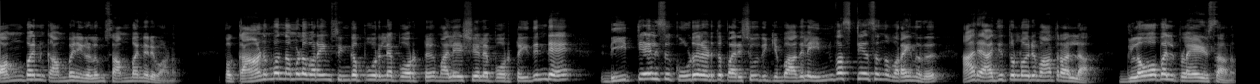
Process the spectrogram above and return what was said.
വമ്പൻ കമ്പനികളും സമ്പന്നരുമാണ്. ഇപ്പൊ കാണുമ്പോൾ നമ്മൾ പറയും സിംഗപ്പൂരിലെ പോർട്ട് മലേഷ്യയിലെ പോർട്ട് ഇതിന്റെ ഡീറ്റെയിൽസ് കൂടുതൽ എടുത്ത് പരിശോധിക്കുമ്പോൾ അതിലെ ഇൻവെസ്റ്റേഴ്സ് എന്ന് പറയുന്നത് ആ രാജ്യത്തുള്ളവർ മാത്രമല്ല ഗ്ലോബൽ പ്ലേയേഴ്സ് ആണ്.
